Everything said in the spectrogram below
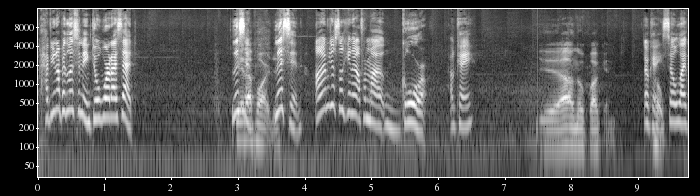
have you not been listening to a word I said? Listen, that part. listen. I'm just looking out for my girl. Okay. Yeah, I don't know fucking. Okay. No. So like,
